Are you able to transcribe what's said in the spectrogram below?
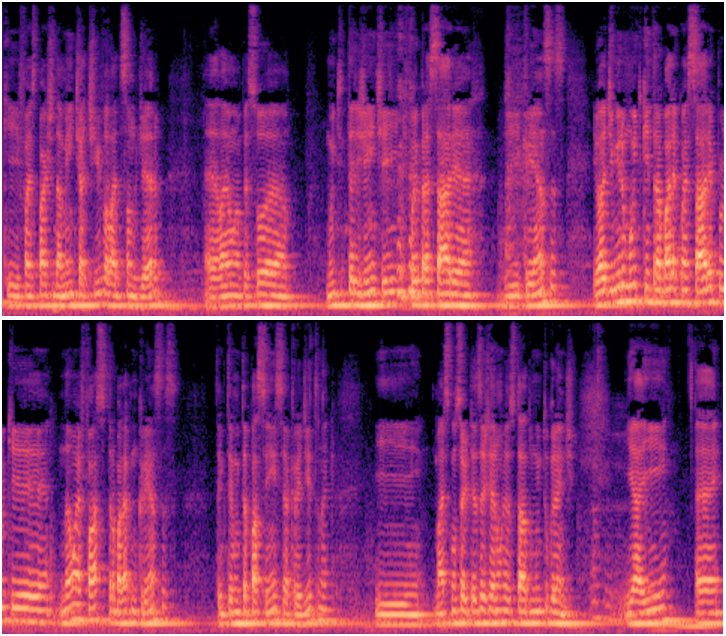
que faz parte da Mente Ativa lá de São Ludgero. Ela é uma pessoa muito inteligente aí, que foi para essa área de crianças. Eu admiro muito quem trabalha com essa área porque não é fácil trabalhar com crianças. Tem que ter muita paciência, acredito, né? E, mas com certeza gera um resultado muito grande. Uhum. E aí, é,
